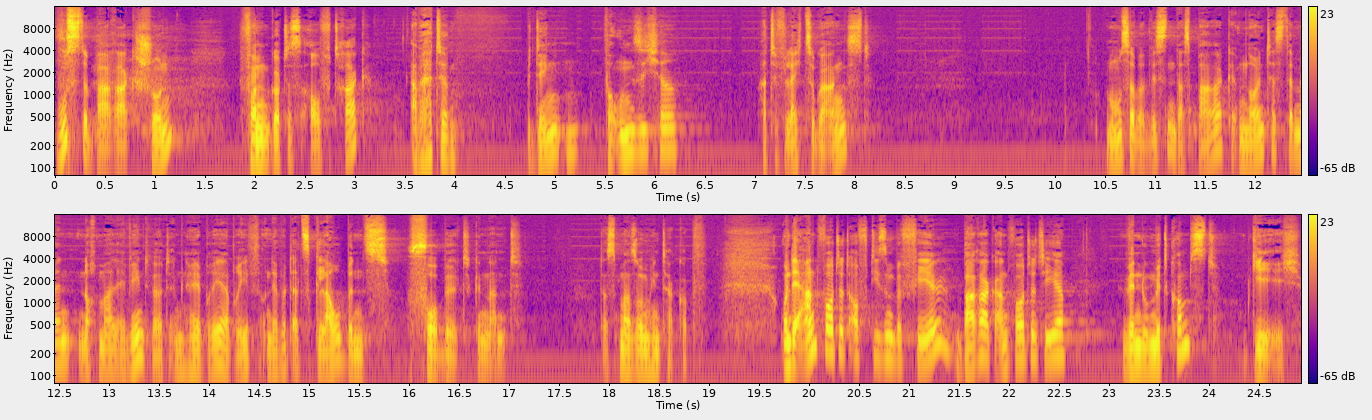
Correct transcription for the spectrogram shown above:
wusste Barak schon von Gottes Auftrag, aber er hatte Bedenken, war unsicher, hatte vielleicht sogar Angst. Man muss aber wissen, dass Barak im Neuen Testament nochmal erwähnt wird im Hebräerbrief und er wird als Glaubensvorbild genannt. Das mal so im Hinterkopf. Und er antwortet auf diesen Befehl, Barak antwortet ihr, wenn du mitkommst, gehe ich.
